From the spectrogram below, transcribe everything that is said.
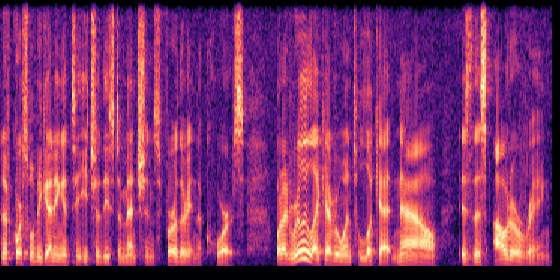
And of course, we'll be getting into each of these dimensions further in the course. What I'd really like everyone to look at now is this outer ring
